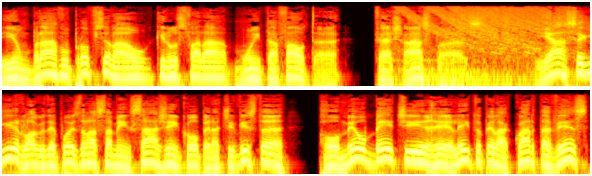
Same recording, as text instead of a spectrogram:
e um bravo profissional que nos fará muita falta. Fecha aspas. E a seguir, logo depois da nossa mensagem cooperativista, Romeu Betti, reeleito pela quarta vez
